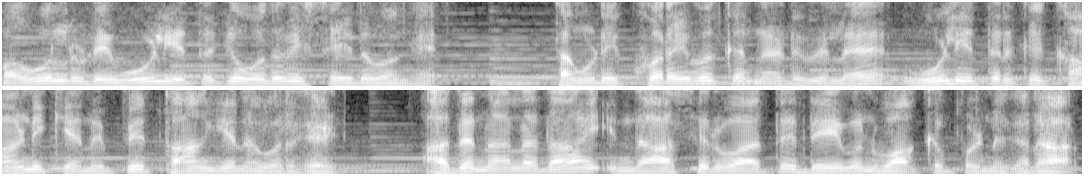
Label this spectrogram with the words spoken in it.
பவுலுடைய ஊழியத்துக்கு உதவி செய்தவங்க. தங்களுடைய குறைவுக்கு நடுவில் ஊழியத்திற்கு காணிக்கை அனுப்பி தாங்கினவர்கள். அதனால தான் இந்த ஆசிர்வாதத்தை தேவன் வாக்கு பண்ணுகிறார்.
